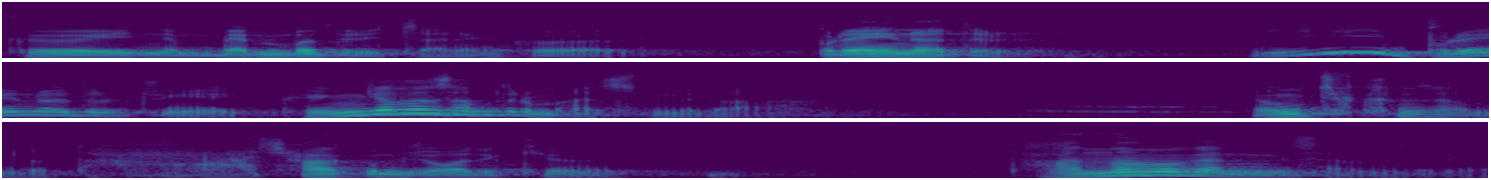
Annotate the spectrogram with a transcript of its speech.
그 있는 멤버들 있잖아요. 그 브레이너들 이 브레이너들 중에 굉장한 사람들 많습니다. 영특한 사람들 다 장학금 줘가지고 키우는 다 넘어가는 사람들이에요.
